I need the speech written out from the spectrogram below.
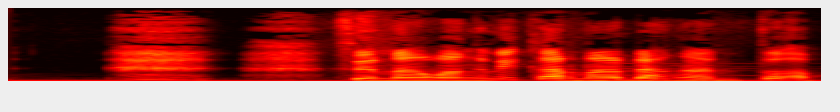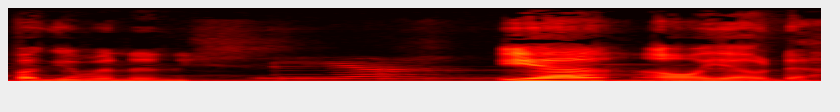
sing nawang ini karena udah ngantuk apa gimana nih? Iya. Iya, oh ya udah.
